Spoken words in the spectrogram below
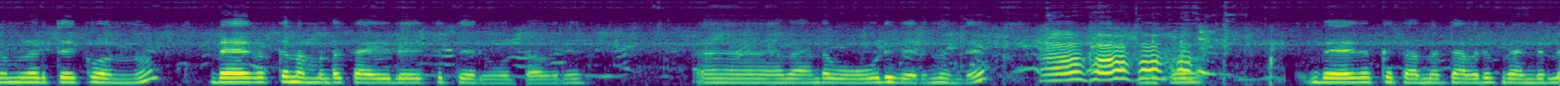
നമ്മളടുത്തേക്ക് വന്നു. ബാഗൊക്കെ നമ്മുടെ കയ്യിലേക്ക് തരും കേട്ടോ അവർ അതാണ്ട് ഓടി വരുന്നുണ്ട്. ബാഗൊക്കെ തന്നിട്ട് അവർ ഫ്രണ്ടിൽ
